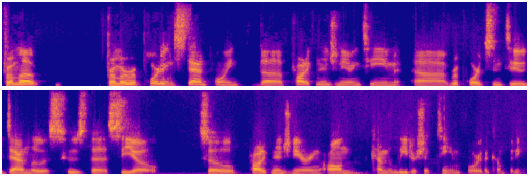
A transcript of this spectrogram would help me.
From a from a reporting standpoint, the product and engineering team uh, reports into Dan Lewis, who's the CEO. So product and engineering on kind of the leadership team for the company.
